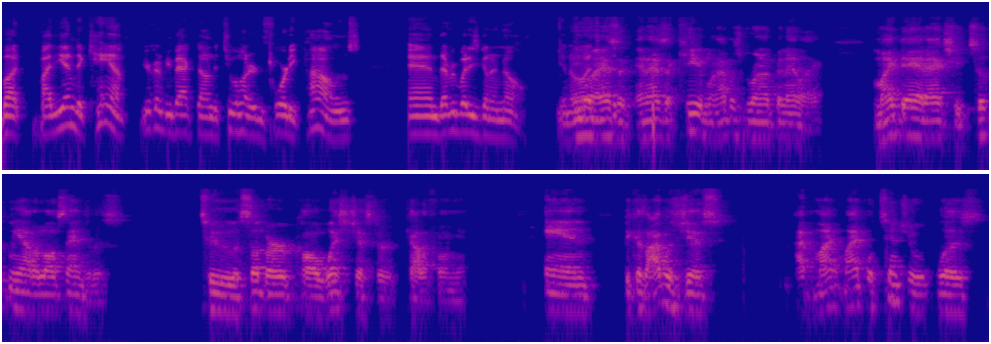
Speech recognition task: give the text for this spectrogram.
but by the end of camp, you're going to be back down to 240 pounds, and everybody's going to know. You know, you know as a, and as a kid, when I was growing up in LA, my dad actually took me out of Los Angeles to a suburb called Westchester, California. And because I was just, I, my, my potential was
